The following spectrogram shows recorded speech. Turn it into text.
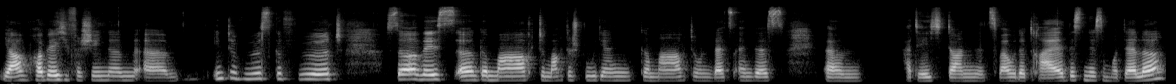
ja, habe ich verschiedene äh, Interviews geführt, Service äh, gemacht, Studien gemacht und letztendlich ähm, hatte ich dann zwei oder drei Businessmodelle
